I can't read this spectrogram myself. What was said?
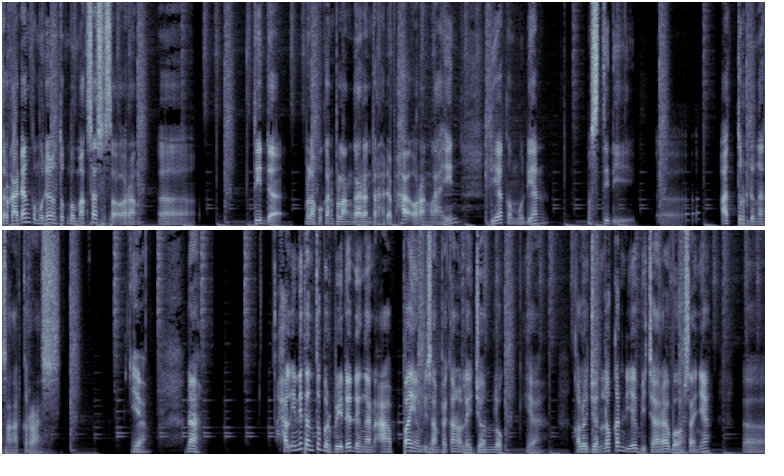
Terkadang kemudian untuk memaksa seseorang uh, tidak melakukan pelanggaran terhadap hak orang lain, dia kemudian mesti diatur uh, dengan sangat keras. Ya. Nah, hal ini tentu berbeda dengan apa yang disampaikan oleh John Locke ya. Kalau John Locke kan dia bicara bahwasanya uh,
